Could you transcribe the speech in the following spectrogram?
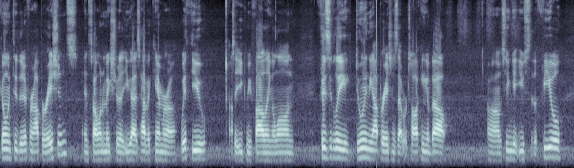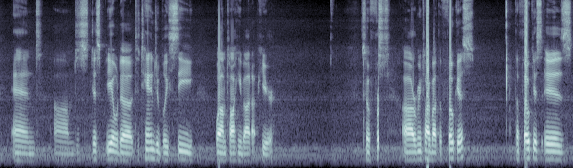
going through the different operations and so I want to make sure that you guys have a camera with you so you can be following along physically doing the operations that we're talking about um, so you can get used to the feel and um, just just be able to, to tangibly see what I'm talking about up here. So first, uh, we're going to talk about the focus. The focus is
